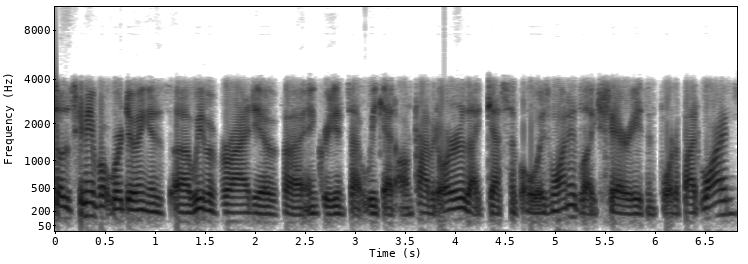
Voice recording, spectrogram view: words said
So the skinny of what we're doing is uh, we have a variety of uh, ingredients that we get on private order that guests have always wanted, like sherries and fortified wines.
